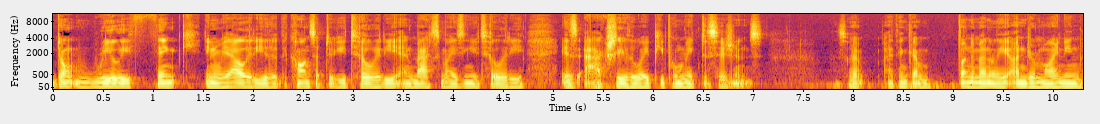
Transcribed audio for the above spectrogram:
don't really think in reality that the concept of utility and maximizing utility is actually the way people make decisions. So I, I think I'm fundamentally undermining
